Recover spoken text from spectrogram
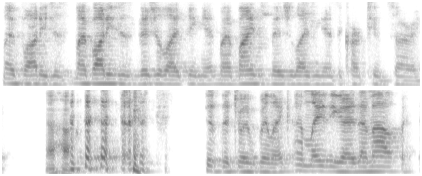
my body just my body just visualizing it. My mind's visualizing it as a cartoon. Sorry. Uh-huh. Just the joint being like, I'm lazy, guys, I'm out.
